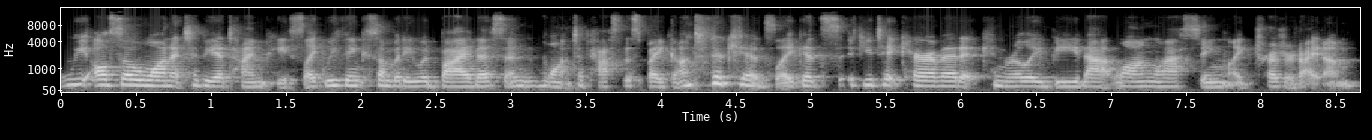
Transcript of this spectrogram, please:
we also want it to be a timepiece. Like we think somebody would buy this and want to pass this bike on to their kids. Like it's if you take care of it it can really be that long lasting like treasured item.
